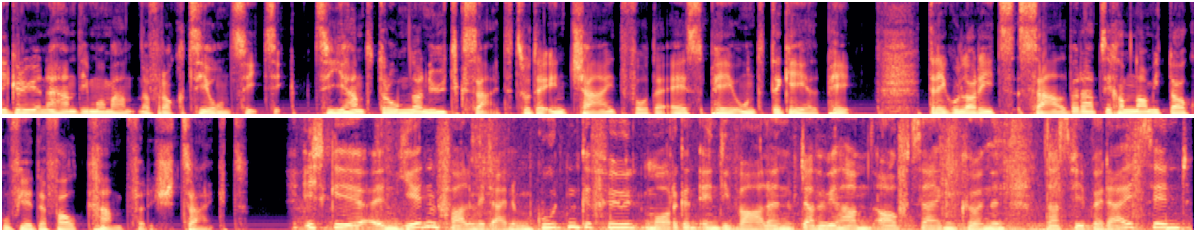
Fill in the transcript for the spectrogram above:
Die Grünen haben im Moment eine Fraktionssitzung. Sie haben darum noch nichts gesagt zu den Entscheid der SP und der GLP. Die Regularitz selber hat sich am Nachmittag auf jeden Fall kämpferisch gezeigt. Ich gehe in jedem Fall mit einem guten Gefühl morgen in die Wahlen. Ich glaube, wir haben aufzeigen können, dass wir bereit sind,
